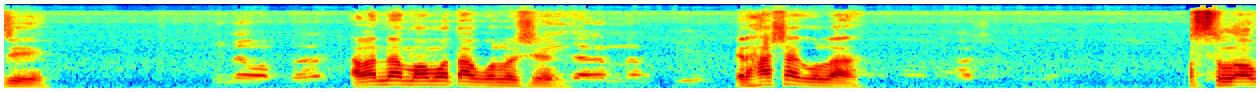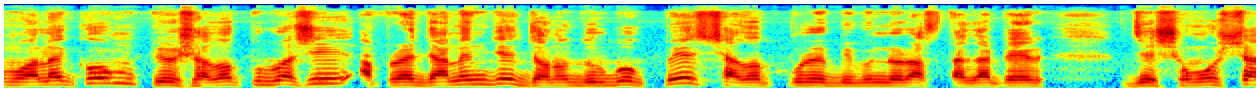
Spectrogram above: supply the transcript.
জি। আমার নাম মোহাম্মদ আবুল হোসেন। এর হাসাগোলা। আসসালামু আলাইকুম, প্রিয় সাজাদপুরবাসী আপনারা জানেন যে জনদুর্ভোগ পেজ সাজাদপুরের বিভিন্ন রাস্তাঘাটের যে সমস্যা,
